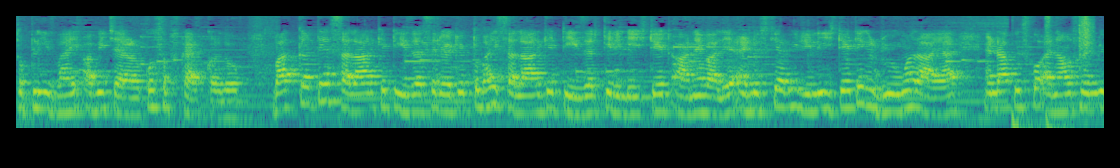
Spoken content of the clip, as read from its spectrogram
तो प्लीज़ भाई अभी चैनल को सब्सक्राइब कर दो। बात करते हैं सलार के टीजर से रिलेटेड तो भाई सलार के टीजर की रिलीज़ डेट आने वाली है एंड उसकी अभी रिलीज़ डेट एक र्यूमर आया है एंड आप इसको अनाउंसमेंट भी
